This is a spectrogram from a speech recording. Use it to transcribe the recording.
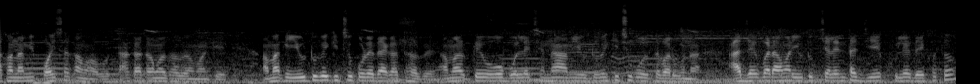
এখন আমি পয়সা কামাবো, টাকা কামাতে হবে আমাকে। আমাকে ইউটিউবে কিছু করে দেখাতে হবে। আমাকে ও বলেছে, না, আমি ইউটিউবে কিছু করতে পারব না। আজ একবার আমার ইউটিউব চ্যানেলটা যেয়ে খুলে দেখো তো।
